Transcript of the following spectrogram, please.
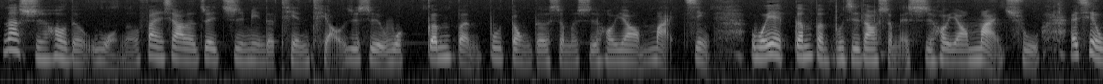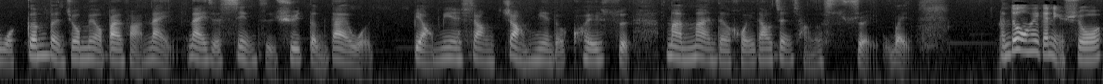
那时候的我呢，犯下了最致命的天条，就是我根本不懂得什么时候要买进，我也根本不知道什么时候要卖出，而且我根本就没有办法耐耐着性子去等待我表面上账面的亏损，慢慢的回到正常的水位。很多人会跟你说，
